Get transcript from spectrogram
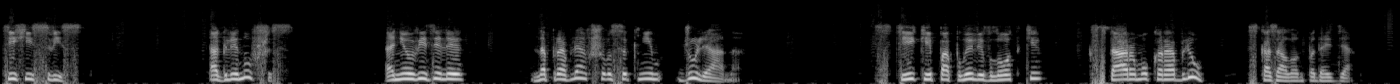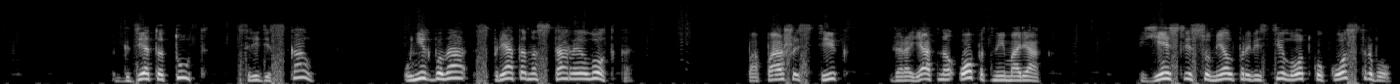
тихий свист. Оглянувшись, они увидели направлявшегося к ним Джулиана. «Стики поплыли в лодке к старому кораблю», — сказал он, подойдя. «Где-то тут, среди скал, у них была спрятана старая лодка. Папаша Стик, вероятно, опытный моряк. Если сумел провести лодку к острову,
